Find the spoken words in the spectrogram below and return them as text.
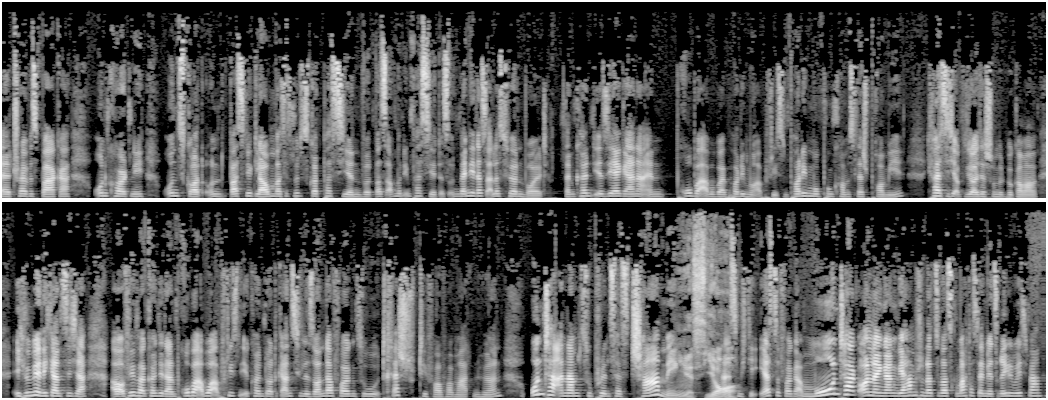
äh, Travis Barker und Courtney und Scott und was wir glauben, was jetzt mit Scott passieren wird, was auch mit ihm passiert ist. Und wenn ihr das alles hören wollt, dann könnt ihr sehr gerne ein Probeabo bei Podimo abschließen. Podimo.com slash promi. Ich weiß nicht, ob die Leute das schon mitbekommen haben. Ich bin mir nicht ganz sicher. Aber auf jeden Fall könnt ihr da ein Probeabo abschließen. Ihr könnt dort ganz viele Sonderfolgen zu Trash-TV-Formaten hören. Unter anderem zu Princess Charming. Yes, ja. Da ist nämlich die erste Folge am Montag online gegangen. Wir haben schon dazu was gemacht, das werden wir jetzt regelmäßig machen.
